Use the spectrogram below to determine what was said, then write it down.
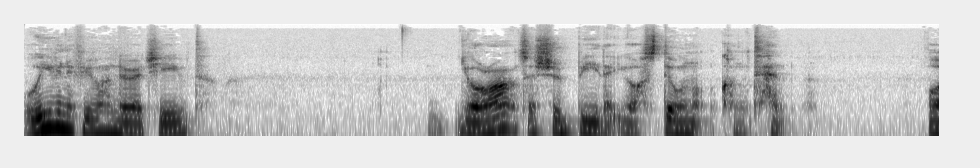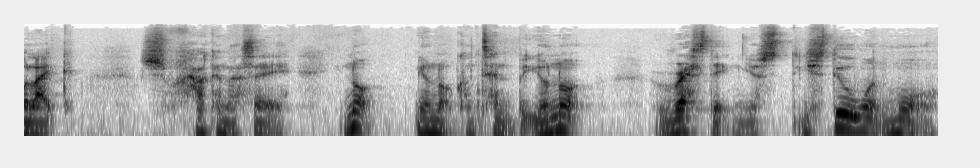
or even if you've underachieved, your answer should be that you're still not content, or like how can I say, not you're not content, but you're not resting. You you still want more.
